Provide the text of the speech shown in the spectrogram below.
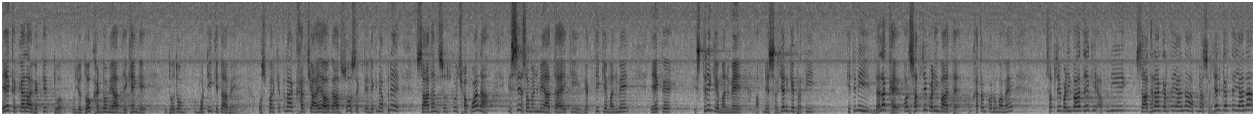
एक अकेला व्यक्तित्व, वो जो दो खंडों में आप देखेंगे दो दो मोटी किताबें हैं। उस पर कितना खर्च आया होगा, आप सोच सकते हैं, लेकिन अपने साधन से उसको छपवाना, इससे समझ में आता है कि व्यक्ति के मन में, एक स्त्री के मन में अपने सृजन के प्रति कितनी ललक है। और सबसे बड़ी बात है ख़त्म करूँगा मैं, सबसे बड़ी बात है कि अपनी साधना करते जाना, अपना सृजन करते जाना,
